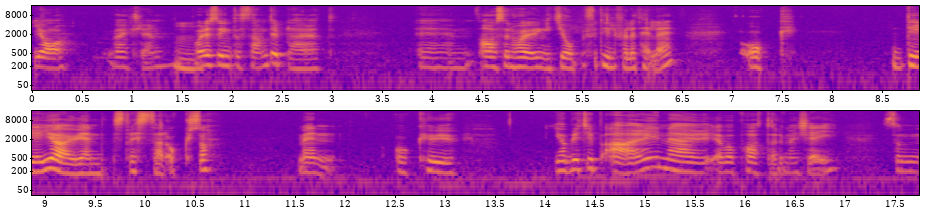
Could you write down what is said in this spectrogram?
ja, verkligen. Mm. Och det är så intressant typ det här att ehm, ja, sen har jag ju inget jobb för tillfället heller. Och det gör ju en stressad också. Men, och hur... Jag blir typ arg när jag var och pratade med en tjej som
